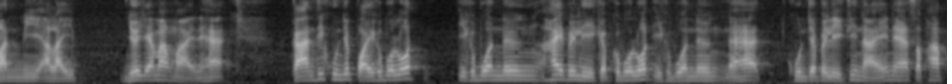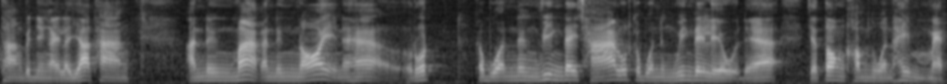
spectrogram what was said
มันมีอะไรเยอะแยะมากมายนะฮะการที่คุณจะปล่อยขบวนรถอีกขบวนหนึ่งให้ไปหลีกกับขบวนรถอีกขบวนหนึ่งนะฮะคุณจะไปหลีกที่ไหนนะฮะสภาพทางเป็นยังไงระยะทาง อันหนึงมากอันหนึงน้อยนะฮะรถ ขบวนหนึ่งวิ่งได้ช้ารถขบวนหนึ่งวิ่งได้เร็วนะฮะจะต้องคำนวณให้แมท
